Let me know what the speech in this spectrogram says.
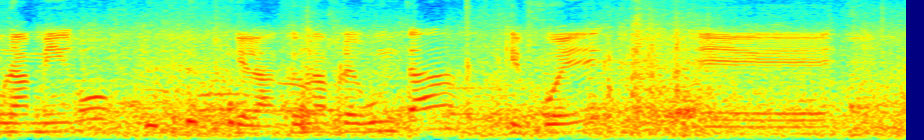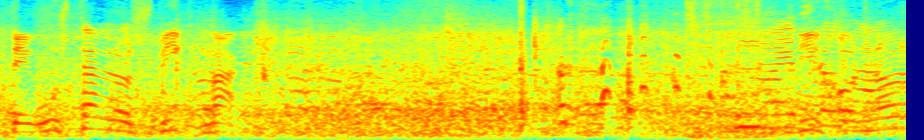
un amigo que lanzó una pregunta que fue eh, ¿te gustan los Big Mac? No he Dijo, no,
